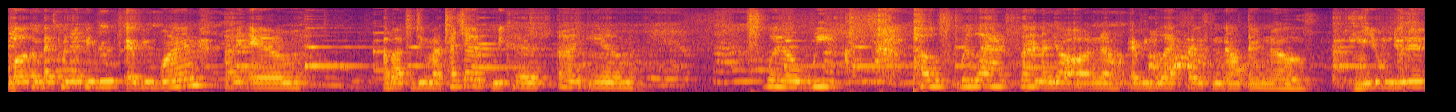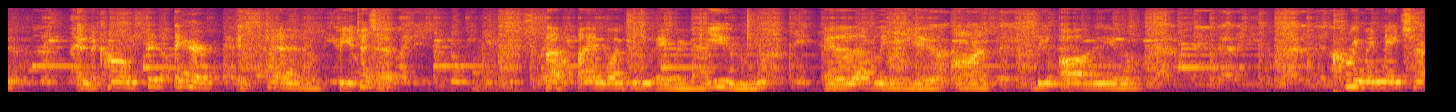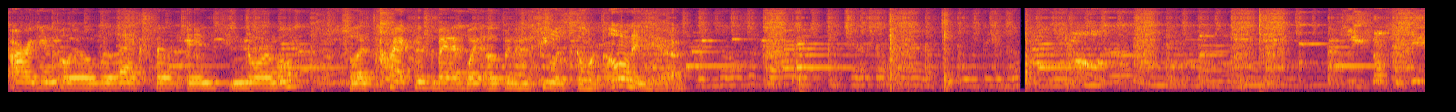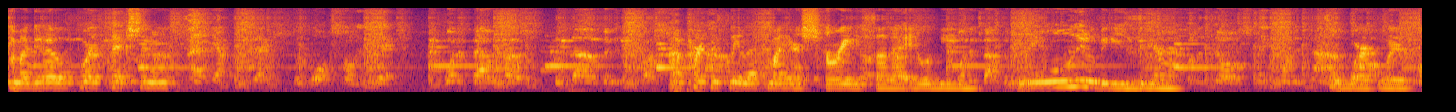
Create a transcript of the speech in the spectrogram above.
Welcome back to my Nappy Roots, everyone. I am about to do my touch-up because I am 12 weeks post-relaxing. Now y'all all know, every black person out there knows when you can do this and the comb sits there, it's time for your touch-up. So, I am going to do a review, a lovely review on the all-new Creme of Nature Argan Oil Relaxer in Normal. So let's crack this bad boy open and see what's going on in there. My good old four sections. I purposely left my hair straight so that it would be a little bit easier to work with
